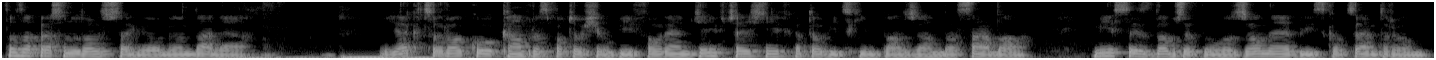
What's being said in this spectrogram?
to zapraszam do dalszego oglądania. Jak co roku, kamp rozpoczął się biforem dzień wcześniej w katowickim barze Ambasada. Miejsce jest dobrze położone, blisko centrum.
